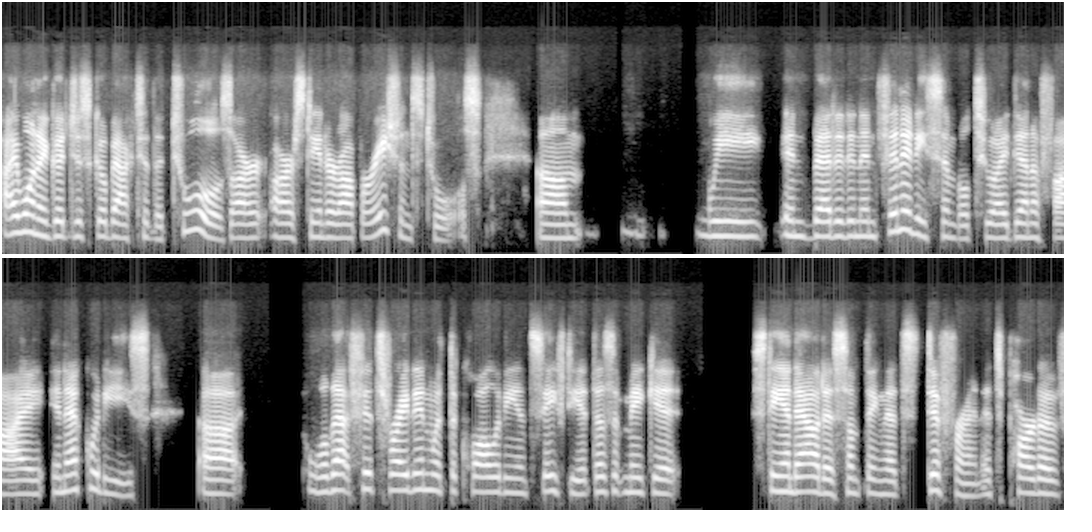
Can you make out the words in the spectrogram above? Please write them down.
i want to go just go back to the tools our our standard operations tools. Um, we embedded an infinity symbol to identify inequities. Uh, well that fits right in with the quality and safety. It doesn't make it stand out as something that's different it's part of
